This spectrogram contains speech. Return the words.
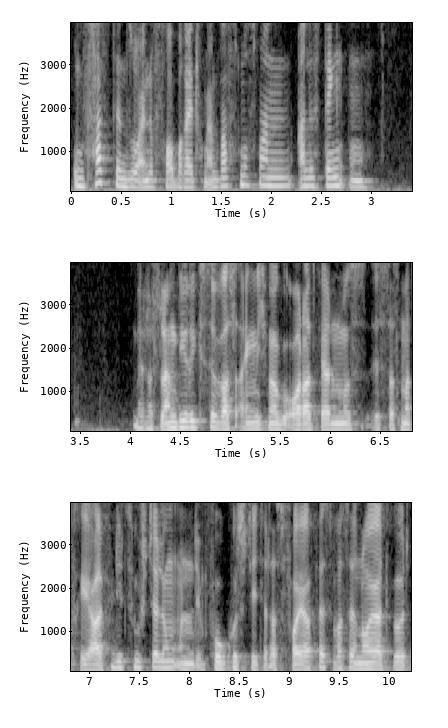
umfasst denn so eine Vorbereitung? An was muss man alles denken? Ja, das Langwierigste, was eigentlich mal geordert werden muss, ist das Material für die Zustellung. Und im Fokus steht ja das Feuerfest, was erneuert wird.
